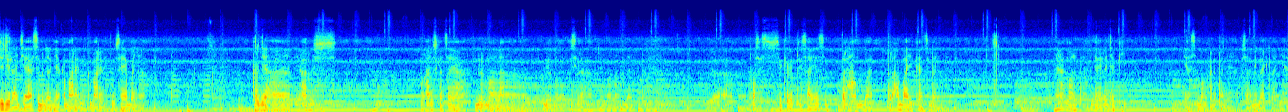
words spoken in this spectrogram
Jujur aja sebenarnya kemarin kemarin itu saya banyak kerjaan yang harus mengharuskan saya tidur malam tidur malam istirahat tidur malam dan ya proses skripsi saya terhambat terabaikan sebenarnya. Ya malah mencari rezeki. Ya semoga ke depannya bisa lebih baik lagi ya.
